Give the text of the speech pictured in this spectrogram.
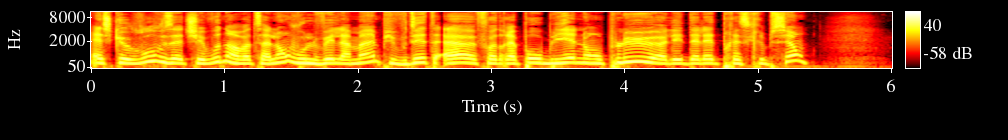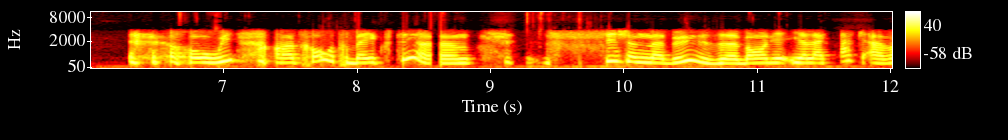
est-ce que vous vous êtes chez vous dans votre salon vous levez la main puis vous dites il faudrait pas oublier non plus les délais de prescription? oh oui, entre autres. Ben écoutez, euh, si je ne m'abuse, bon, il y, a la CAC avant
